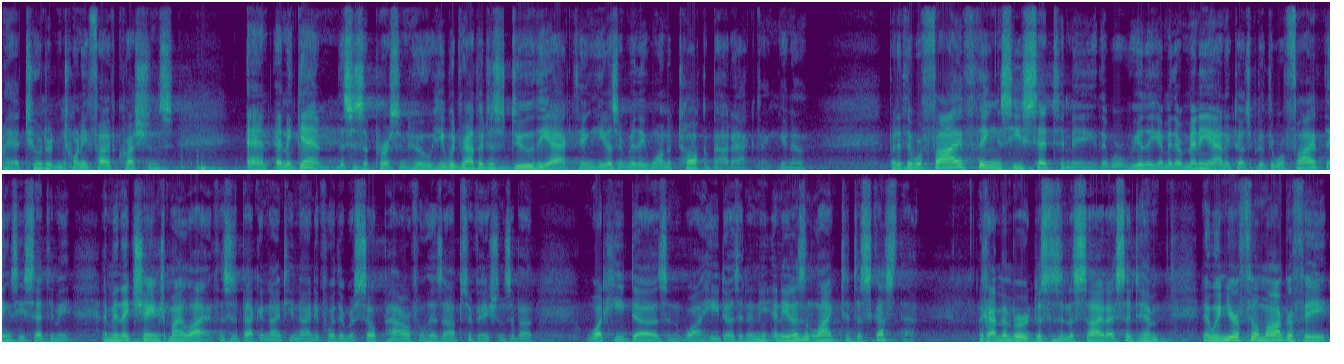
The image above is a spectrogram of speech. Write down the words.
I had 225 questions. And, and again, this is a person who he would rather just do the acting. He doesn't really want to talk about acting, you know. But if there were five things he said to me that were really, I mean, there were many anecdotes, but if there were five things he said to me, I mean, they changed my life. This is back in 1994. They were so powerful, his observations about what he does and why he does it. And he, and he doesn't like to discuss that. Like I remember, just as an aside, I said to him, "Now, in your filmography,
